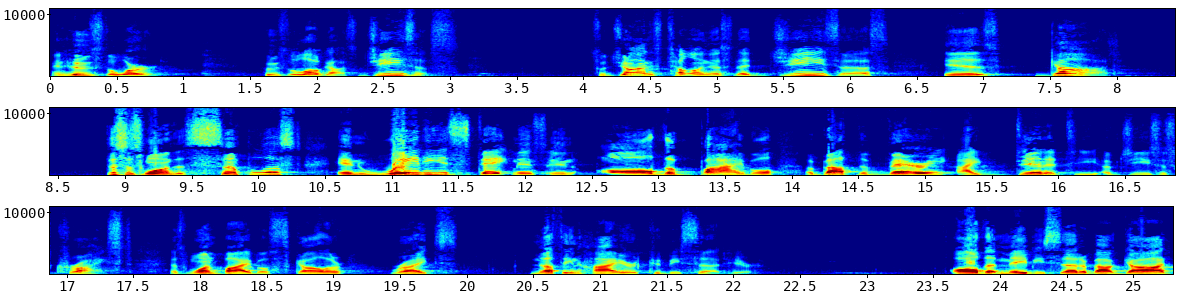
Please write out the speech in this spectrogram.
And who's the Word? Who's the Logos? Jesus. So John is telling us that Jesus is God. This is one of the simplest and weightiest statements in all the Bible about the very identity of Jesus Christ. As one Bible scholar writes, nothing higher could be said here. All that may be said about God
